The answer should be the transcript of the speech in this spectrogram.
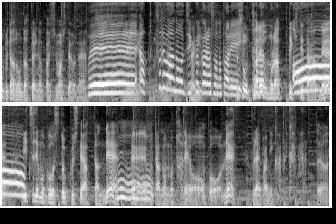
ん。豚丼だったりなんかしましたよね。へえ。あ、それはあの実家からそのタレ。そうタレをもらってきてたんでいつでもこうストックしてあったんで、んうんうん。えー豚丼のタレをこうねフライパンにカラカラッと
